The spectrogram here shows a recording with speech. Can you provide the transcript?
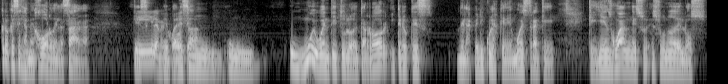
creo que esa es la mejor de la saga. Sí, es- la Me mejor, parece claro. un, un- un muy buen título de terror y creo que es de las películas que demuestra que, que James Wan es, es uno de los,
